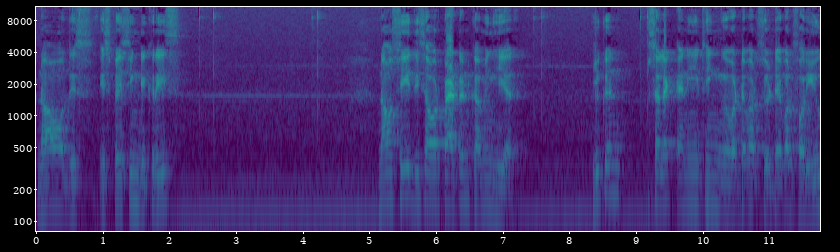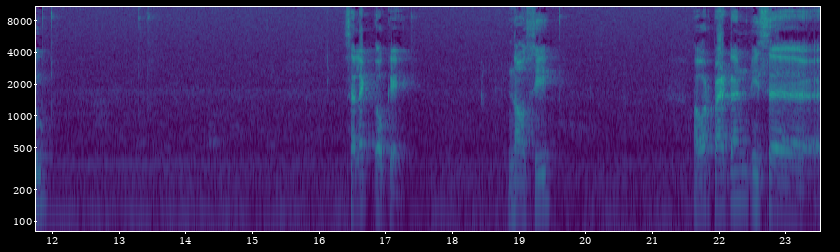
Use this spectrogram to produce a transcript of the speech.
Now this spacing decrease now see this our pattern coming here. You can select anything whatever suitable for you. Select ok now see our pattern is uh,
